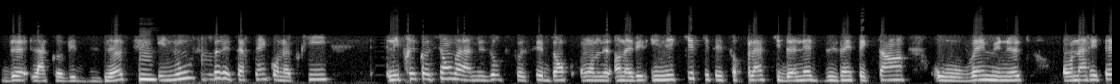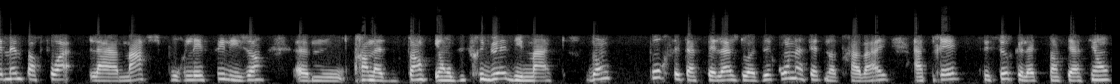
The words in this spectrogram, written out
de la COVID-19. Hmm. Et nous, c'est sûr et certain qu'on a pris les précautions dans la mesure du possible. Donc, on, on, avait une équipe qui était sur place qui donnait du désinfectant aux 20 minutes. On arrêtait même parfois la marche pour laisser les gens euh, prendre la distance et on distribuait des masques. Donc, pour cet aspect-là, je dois dire qu'on a fait notre travail. Après, c'est sûr que la distanciation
